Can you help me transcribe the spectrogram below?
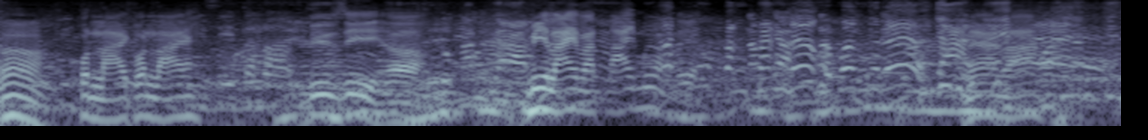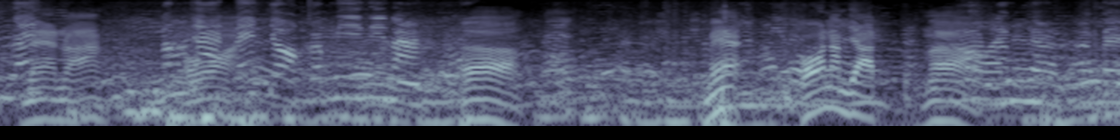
เออคนหลายคนหลายบิวซี่เออมีหลายวัดหลายเมืองเลยน้ำยาเด้อเบิ่งอยู่เด้อจ้าแม่นวะแม่นวะน้ำยาในจอกก็มีนี่นะเออแม่ขอน้ำหยาดอ่าน้ำยาแม่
